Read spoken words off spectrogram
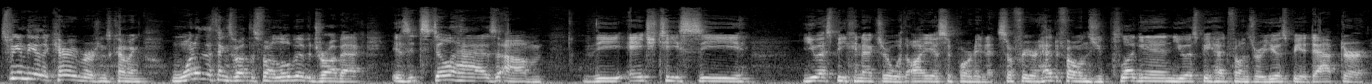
Speaking of the other carrier versions coming, one of the things about this phone, a little bit of a drawback, is it still has um, the HTC USB connector with audio support in it. So for your headphones, you plug in USB headphones or a USB adapter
